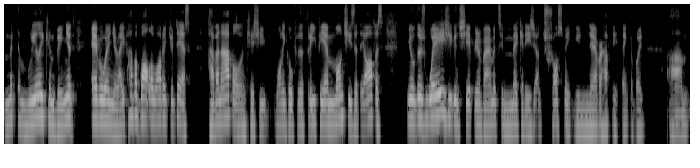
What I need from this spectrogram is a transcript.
make them really convenient everywhere in your life. Have a bottle of water at your desk, have an apple in case you want to go for the 3 p.m. munchies at the office. You know, there's ways you can shape your environment to make it easier. And trust me, you never have to think about um,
